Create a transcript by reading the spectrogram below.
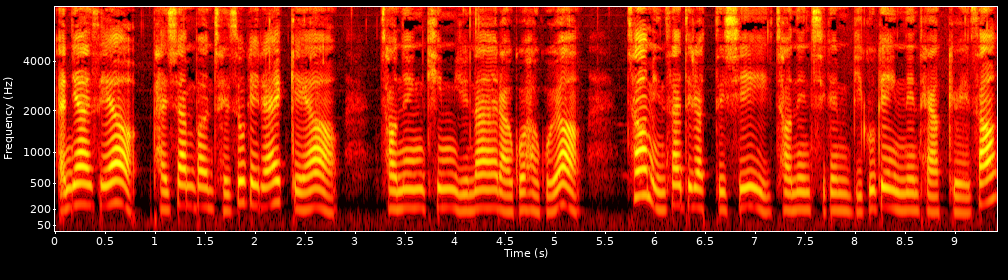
안녕하세요. 다시 한번 제 소개를 할게요. 저는 김유나라고 하고요. 처음 인사드렸듯이 저는 지금 미국에 있는 대학교에서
